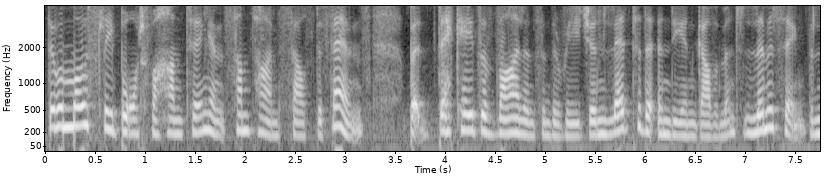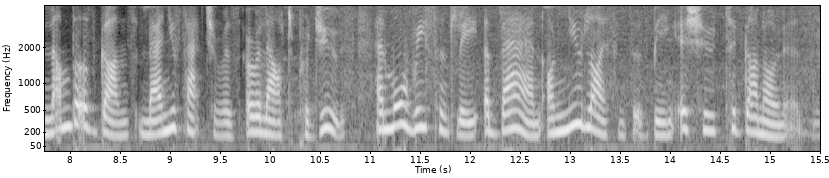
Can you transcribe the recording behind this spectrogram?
They were mostly bought for hunting and sometimes self defense, but decades of violence in the region led to the Indian government limiting the number of guns manufacturers are allowed to produce, and more recently, a ban on new licenses being issued to gun owners.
